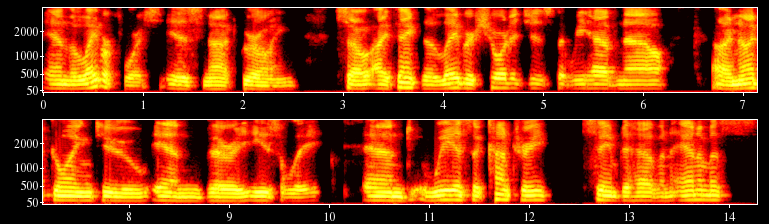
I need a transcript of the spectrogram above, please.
and the labor force is not growing. So I think the labor shortages that we have now are not going to end very easily. And we as a country seem to have an animus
